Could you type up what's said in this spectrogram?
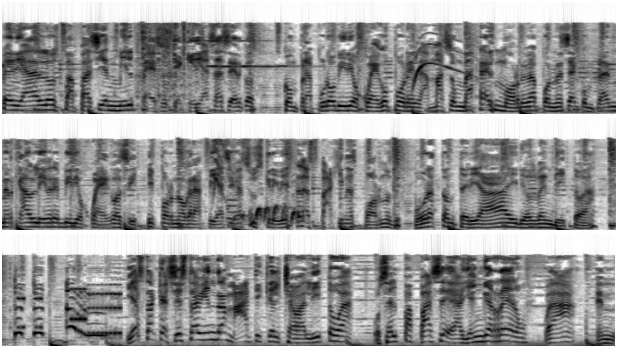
Pedía a los papás 100 mil pesos que querías hacer con comprar puro videojuego por el Amazon, va, el morro iba a ponerse a comprar en Mercado Libre videojuegos y, y pornografía, se iba a suscribir a las páginas pornos, pura tontería, ay Dios bendito, ¿ah? Y hasta que sí está bien dramática el chavalito, ¿va? O sea, el papá se, allá en Guerrero, ¿va? En,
